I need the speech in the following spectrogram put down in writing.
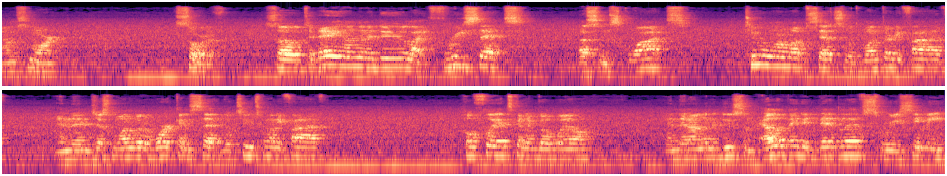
I'm smart, sort of. So today I'm gonna do like three sets of some squats, two warm-up sets with 135, and then just one little working set with 225. Hopefully it's gonna go well. And then I'm gonna do some elevated deadlifts where you see me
